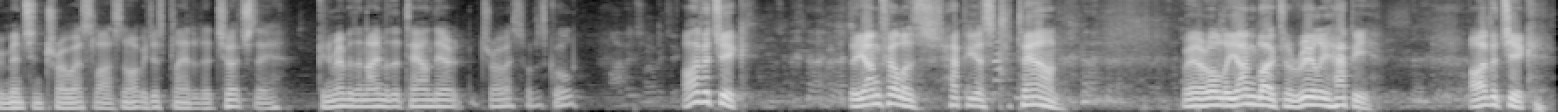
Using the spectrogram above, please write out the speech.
We mentioned Troas last night. We just planted a church there. Can you remember the name of the town there at Troas? What it's called? Ayvacık. The young fella's happiest town, where all the young blokes are really happy. Ayvacık.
